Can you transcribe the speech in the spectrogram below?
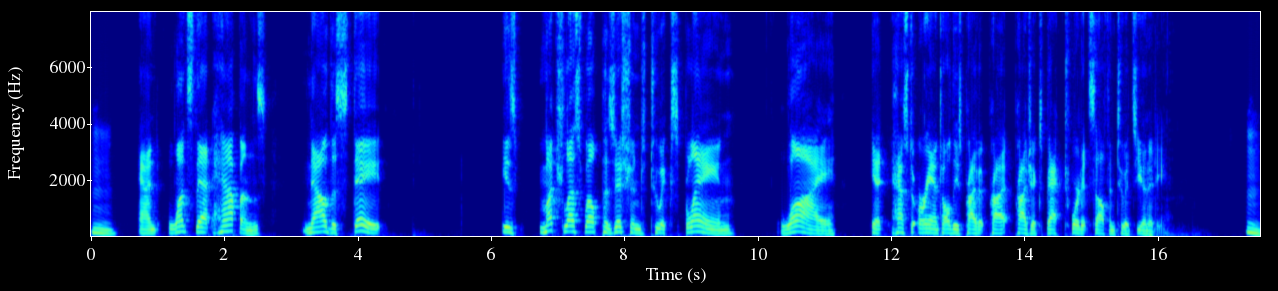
Hmm. And once that happens, now the state is much less well positioned to explain why it has to orient all these private pro- projects back toward itself and to its unity. Hmm.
